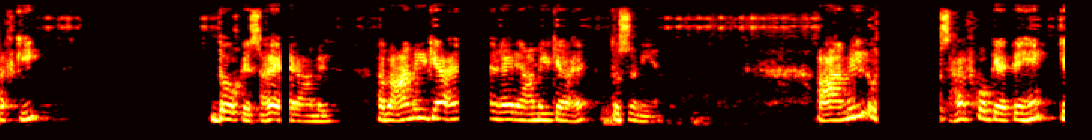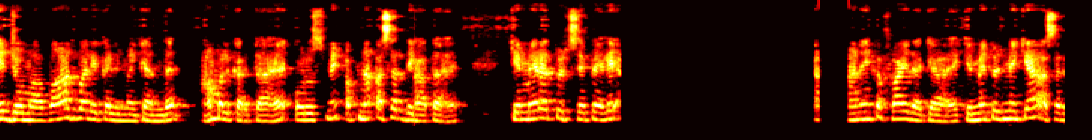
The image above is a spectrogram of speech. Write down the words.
حرف کی دو قسم غیر عامل۔ اب عامل کیا ہے؟ غیر عامل کیا ہے تو سنیے۔ عامل اس حرف کو کہتے ہیں کہ جو ماباد والے کلمے کے اندر عمل کرتا ہے اور اس میں اپنا اثر دکھاتا ہے کہ میرا تجھ سے پہلے آنے کا فائدہ کیا ہے، کہ میں تجھ میں کیا اثر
